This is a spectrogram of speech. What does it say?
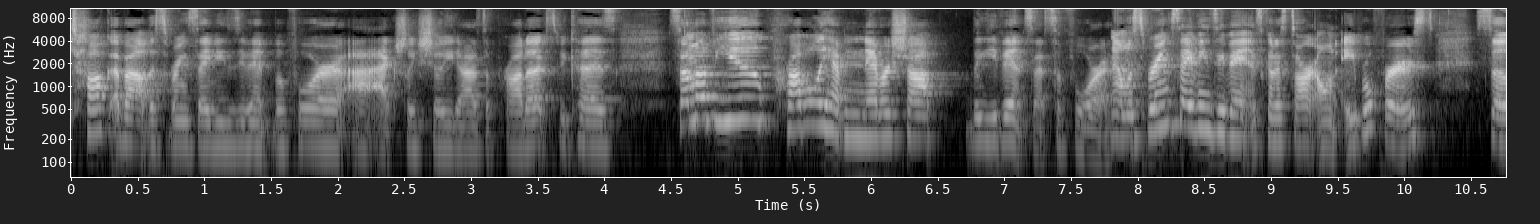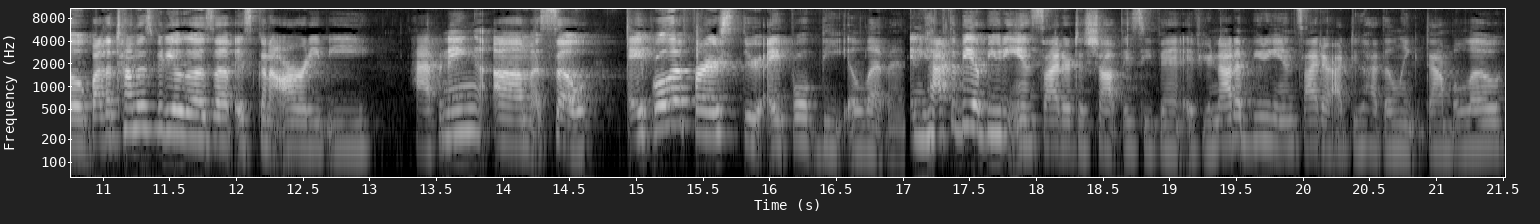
talk about the spring savings event before I actually show you guys the products because some of you probably have never shopped the events at Sephora. Now the spring savings event is gonna start on April 1st. So by the time this video goes up, it's gonna already be happening. Um, so April the 1st through April the 11th. And you have to be a beauty insider to shop this event. If you're not a beauty insider, I do have the link down below.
